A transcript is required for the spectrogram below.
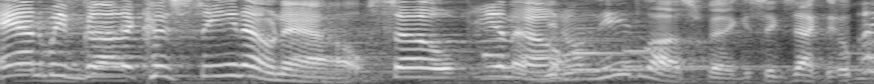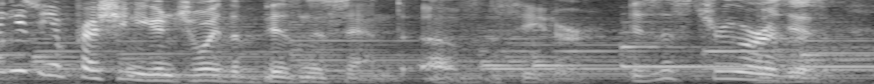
And we've got a casino now. So, you know. You don't need Las Vegas. Exactly. I get the impression you enjoy the business end of the theater. Is this true or I is do. it?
